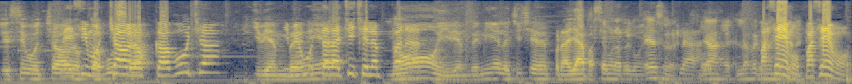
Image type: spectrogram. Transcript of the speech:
Le decimos chao a le los decimos capuchas chao los capuchas y y bienvenida. me gusta la chicha y la empanada. No, y bienvenida a la chicha y la empanada. Ya, pasemos la recomendación. Eso, Claro. ya, Pasemos, las recomendaciones. pasemos.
